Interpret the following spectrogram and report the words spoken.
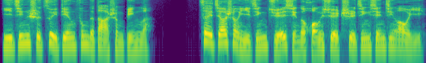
已经是最巅峰的大圣兵了。再加上已经觉醒的黄血赤金仙金奥义，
